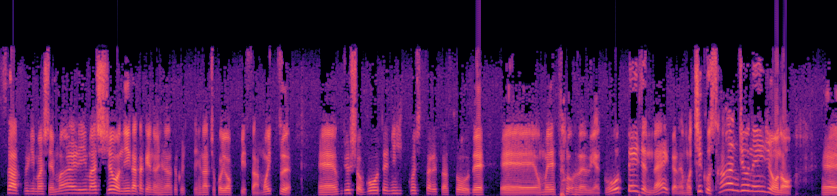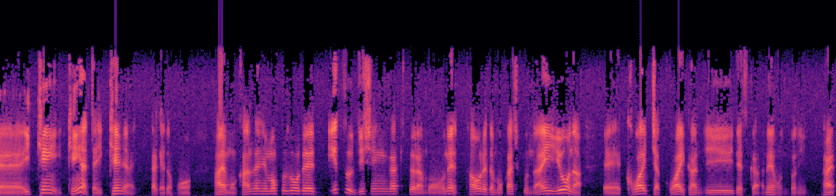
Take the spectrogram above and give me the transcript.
さあ、続きまして参りましょう。新潟県のヘナチョコ、ヘナチョコヨッピーさん、もう一つ。えー、不良豪邸に引っ越しされたそうで、えー、おめでとうございます。いや、豪邸じゃないからね、もう築30年以上の、えー、一軒、一軒やっちゃ一軒やだけども、はい、もう完全に木造で、いつ地震が来たらもうね、倒れてもおかしくないような、えー、怖いっちゃ怖い感じですからね、本当に。はい。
